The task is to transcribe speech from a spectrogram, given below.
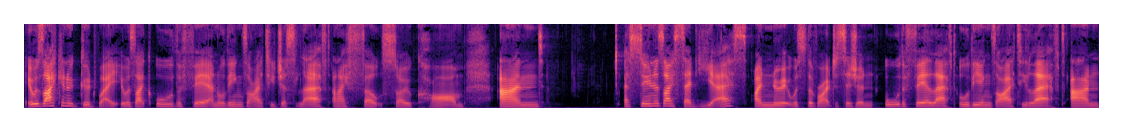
It was like in a good way. It was like all the fear and all the anxiety just left, and I felt so calm. And as soon as I said yes, I knew it was the right decision. All the fear left, all the anxiety left, and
